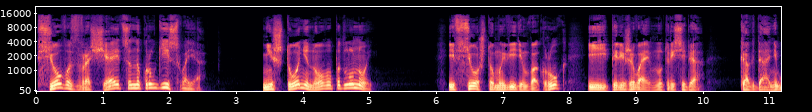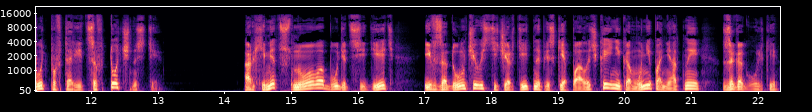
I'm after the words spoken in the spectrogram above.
Все возвращается на круги своя. Ничто не ново под луной. И все, что мы видим вокруг и переживаем внутри себя, когда-нибудь повторится в точности. Архимед снова будет сидеть и в задумчивости чертить на песке палочкой никому непонятные загогульки.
